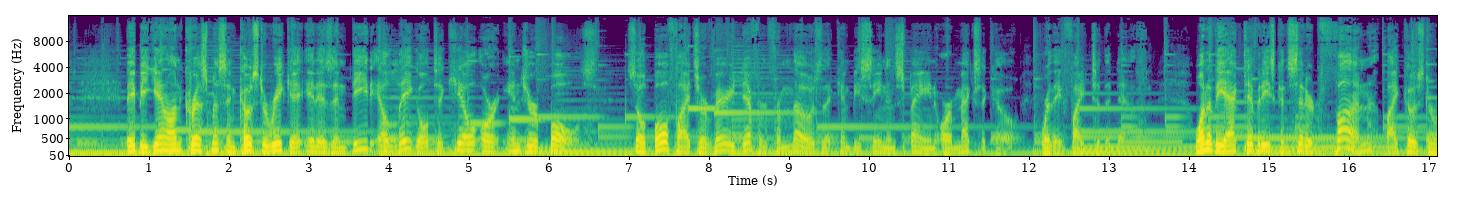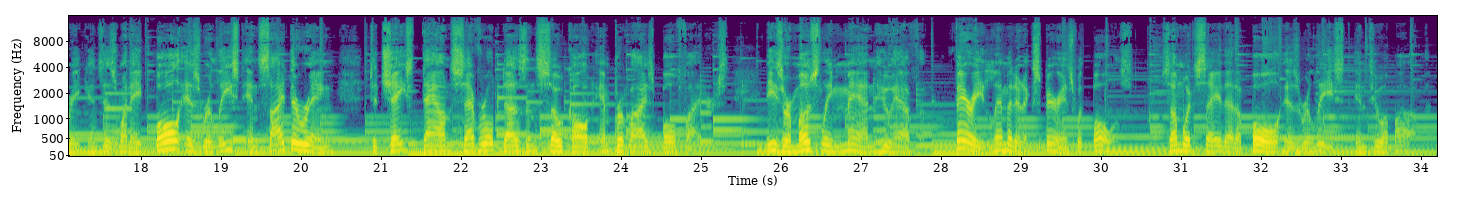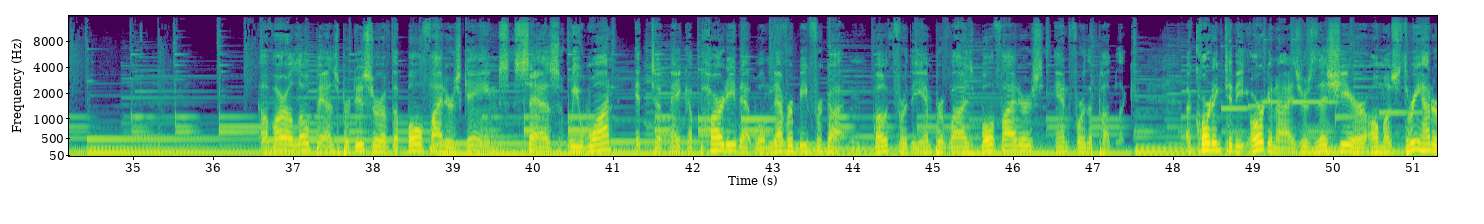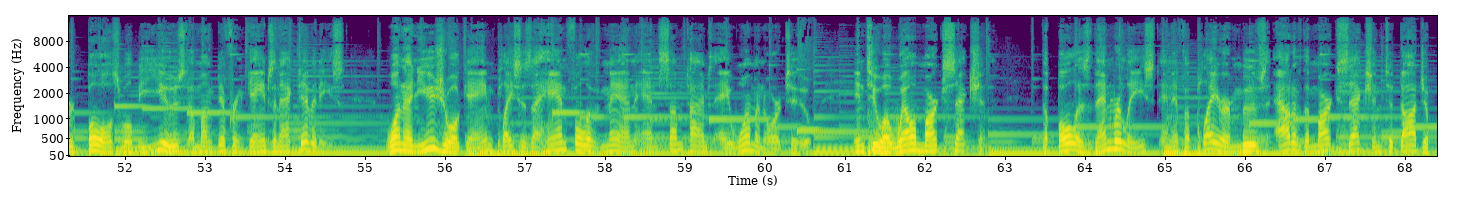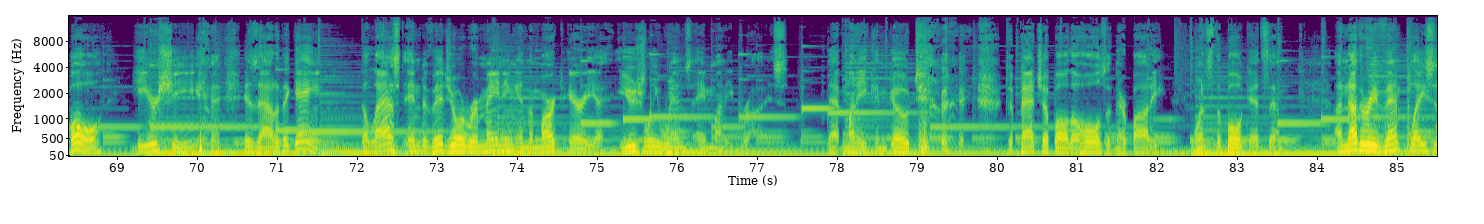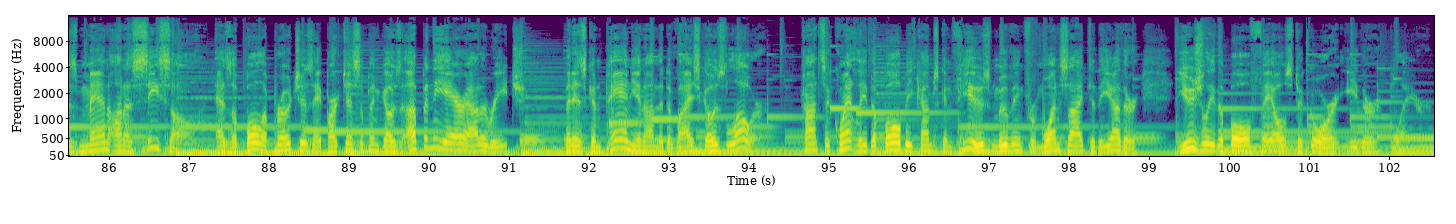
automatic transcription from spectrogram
They begin on Christmas. In Costa Rica, it is indeed illegal to kill or injure bulls. So, bullfights are very different from those that can be seen in Spain or Mexico, where they fight to the death. One of the activities considered fun by Costa Ricans is when a bull is released inside the ring to chase down several dozen so called improvised bullfighters. These are mostly men who have very limited experience with bulls. Some would say that a bull is released into a mob. Alvaro Lopez, producer of the Bullfighters Games, says, We want it to make a party that will never be forgotten, both for the improvised bullfighters and for the public. According to the organizers, this year almost 300 bulls will be used among different games and activities. One unusual game places a handful of men and sometimes a woman or two into a well marked section. The bull is then released, and if a player moves out of the marked section to dodge a bull, he or she is out of the game. The last individual remaining in the marked area usually wins a money prize. That money can go to to patch up all the holes in their body once the bull gets them. Another event places men on a seesaw. As a bull approaches, a participant goes up in the air out of reach, but his companion on the device goes lower. Consequently, the bull becomes confused, moving from one side to the other. Usually, the bull fails to gore either player.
